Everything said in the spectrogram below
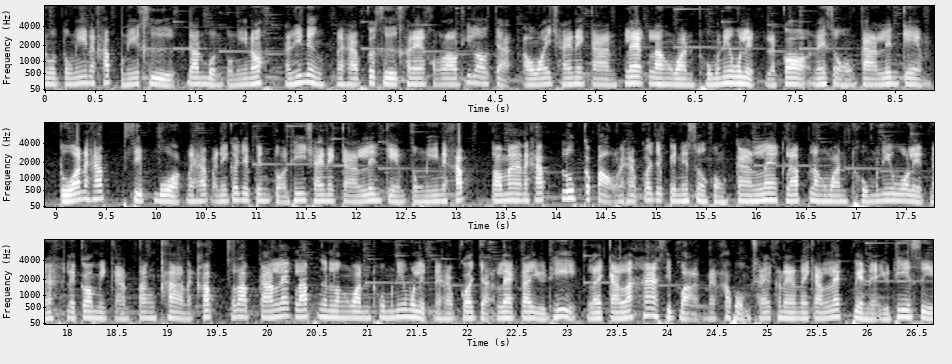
นูตรงนี้นะครับ ตรงนี้คือด้านบนตรงนี้เนาะ อันที่1นงนะครับ ก็คือคะแนนของเราที่เราจะเอาไว้ใช้ในการแลกรางวัล t o m o n e y Wallet แล้วก็ในส่วนของการเล่นเกม ตั๋วนะครับ 10 บวกนะครับ อันนี้ก็จะเป็นตั๋วที่ใช้ในการเล่นเกมตรงนี้นะครับ ต่อมานะครับ รูปกระเป๋านะครับ ก็จะเป็นในส่วนของการแลกรับรางวัล t o m o n e y Wallet นะ แล้วก็มีการตั้งค่านะครับสำหรับการแลกรับเงินรางวัล t o m o n e y Wallet นะครับ ก็จะแลกได้อยู่ที่รายการละ 50 บาทนะครับ ผมใช้คะแนนในการแลกเปลี่ยนเนี่ยอยู่ที่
